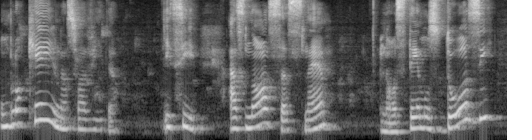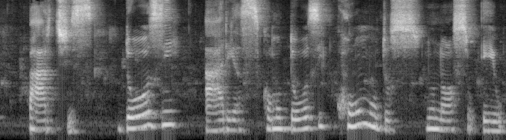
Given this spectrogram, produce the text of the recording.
um bloqueio na sua vida. E se as nossas, né? Nós temos 12 partes, 12 áreas, como 12 cômodos no nosso eu.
